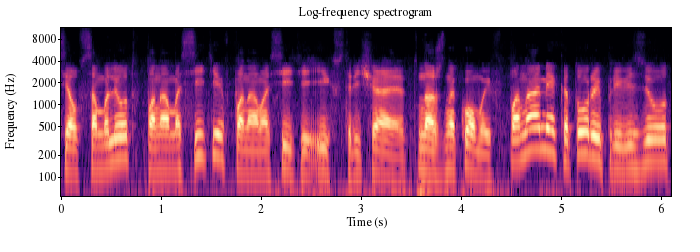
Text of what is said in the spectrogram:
сел в самолет в Панама-Сити. В Панама-Сити их встречает наш знакомый в Панаме, который привезет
